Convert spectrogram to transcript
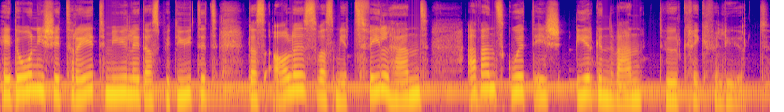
Hedonische Tretmühle, das bedeutet, dass alles, was wir zu viel haben, auch wenn es gut ist, irgendwann die Wirkung verliert.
